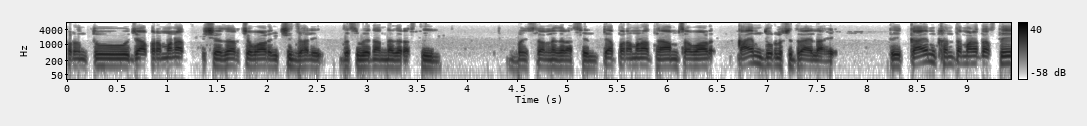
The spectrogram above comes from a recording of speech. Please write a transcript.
परंतु ज्या प्रमाणात शेजारचे वाढ विकसित झाले जसं वेदांत नगर असतील बैसलाल नगर असेल त्या प्रमाणात हा आमचा वाढ कायम दुर्लक्षित राहिला आहे. ते कायम खंत म्हणत असते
